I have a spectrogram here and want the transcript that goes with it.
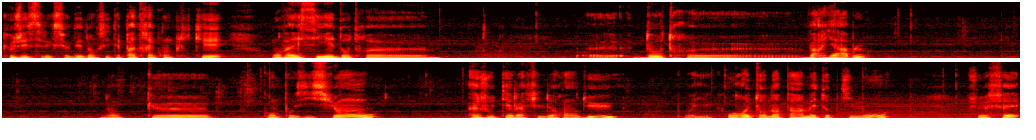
que j'ai sélectionné. Donc c'était pas très compliqué. On va essayer d'autres euh, euh, d'autres variables. Donc composition, ajouter à la file de rendu. Vous voyez, on retourne en paramètres optimaux je fais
